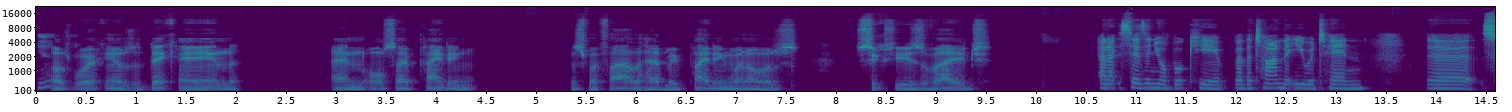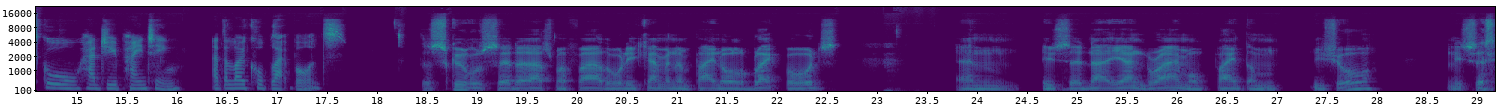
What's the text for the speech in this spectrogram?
Yeah. I was working as a deckhand and also painting. Because my father had me painting when I was six years of age. And it says in your book here, by the time that you were 10, the school had you painting at the local blackboards. The school said, I asked my father, would he come in and paint all the blackboards? And he said, No, young Graham will paint them. You sure? And he said,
